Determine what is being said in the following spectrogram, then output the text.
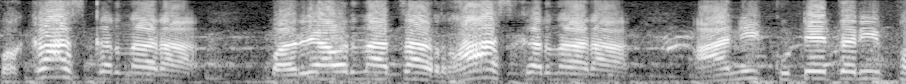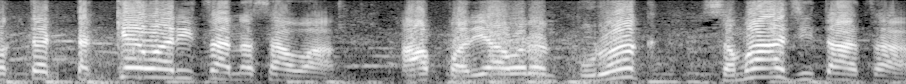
भकास करणारा पर्यावरणाचा ऱ्हास करणारा आणि कुठेतरी फक्त टक्केवारीचा नसावा हा पर्यावरण पूरक समाज हिताचा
